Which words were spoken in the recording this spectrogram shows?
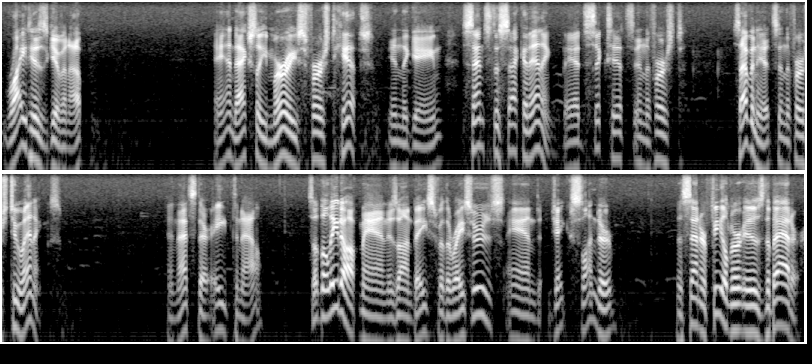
Wright has given up, and actually Murray's first hit in the game since the second inning. They had six hits in the first, seven hits in the first two innings, and that's their eighth now. So the leadoff man is on base for the Racers, and Jake Slender, the center fielder, is the batter.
